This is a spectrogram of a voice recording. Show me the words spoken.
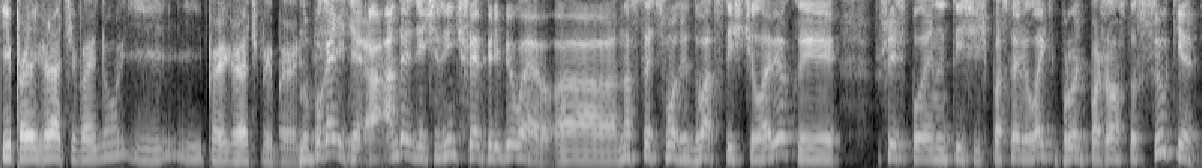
и проиграть и войну, и, и проиграть выборы. Ну, погодите, а, Андрей Андреевич, извините, что я перебиваю. А, нас, кстати, смотрит 20 тысяч человек, и 6,5 тысяч поставили лайки. Просьба, пожалуйста, ссылки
